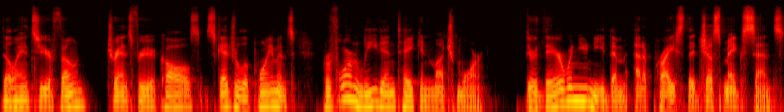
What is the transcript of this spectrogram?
They'll answer your phone, transfer your calls, schedule appointments, perform lead intake, and much more. They're there when you need them at a price that just makes sense.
